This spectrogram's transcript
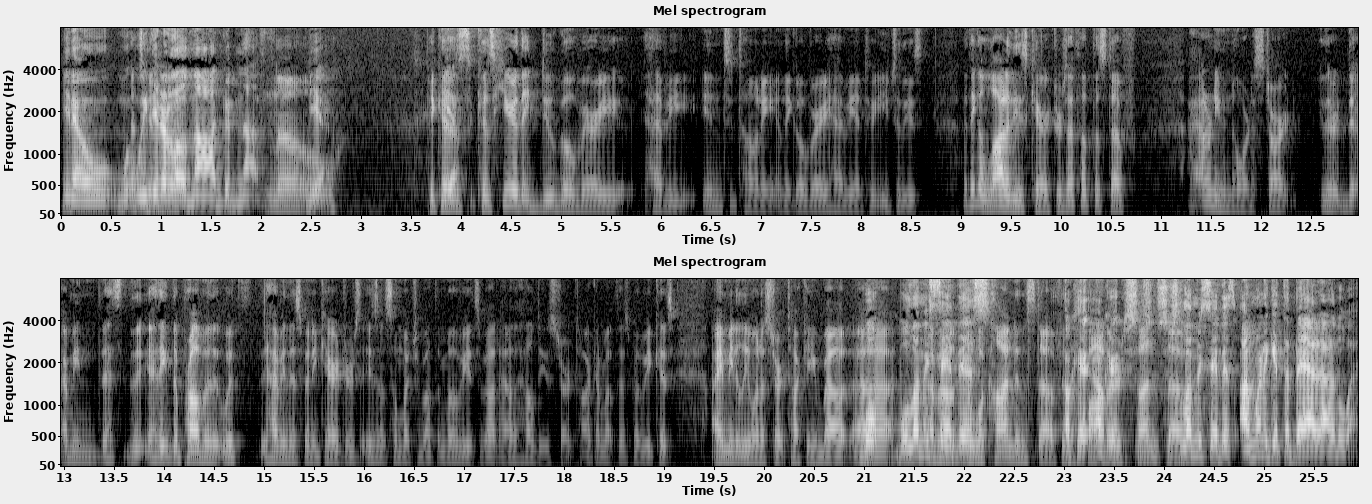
you know, That's we did a little nod, good enough. No. Yeah. Because because here they do go very heavy into Tony, and they go very heavy into each of these. I think a lot of these characters. I thought the stuff. I don't even know where to start. They're, they're- I mean, that's. The, I think the problem with having this many characters isn't so much about the movie; it's about how the hell do you start talking about this movie? Because I immediately want to start talking about. Uh, Well- well, let me say this. the Wakandan stuff and Okay, the father okay. son so, stuff. so let me say this. I'm going to get the bad out of the way.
